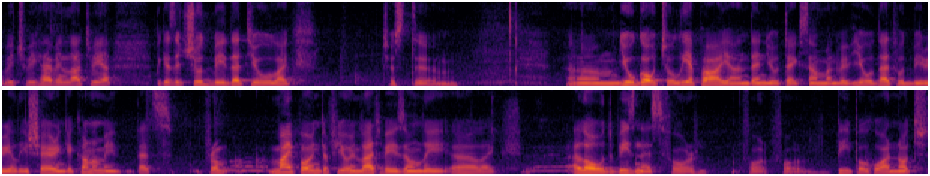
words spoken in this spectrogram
which we have in Latvia, because it should be that you like just um, um, you go to Liepāja and then you take someone with you. That would be really sharing economy. That's from my point of view in Latvia is only uh, like allowed business for for for people who are not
